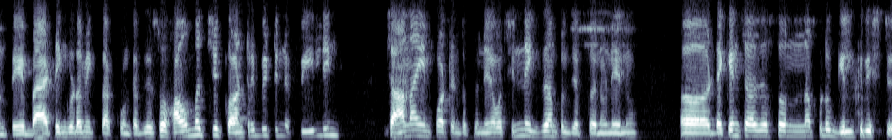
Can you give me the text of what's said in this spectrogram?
ఉంటే బ్యాటింగ్ కూడా మీకు తక్కువ ఉంటుంది. So how much contribute in fielding చాలా ఇంపార్టెంట్ అవుతుంది నేను ఒక చిన్న ఎగ్జాంపుల్ చెప్తాను. నేను డెకెన్ చార్జెస్తో ఉన్నప్పుడు గిల్ క్రిస్ట్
